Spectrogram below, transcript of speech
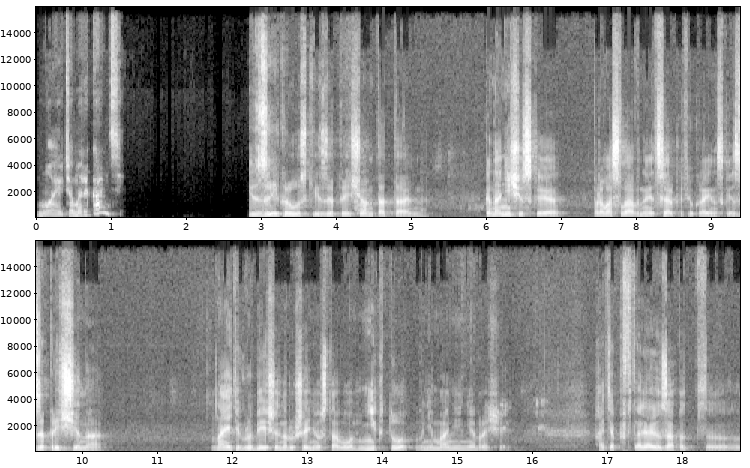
мають американці. Язык русский запрещен тотально. Каноническая православная церковь украинская запрещена. На эти грубейшие нарушения устава никто внимания не обращает. Хотя, повторяю, Запад, э,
